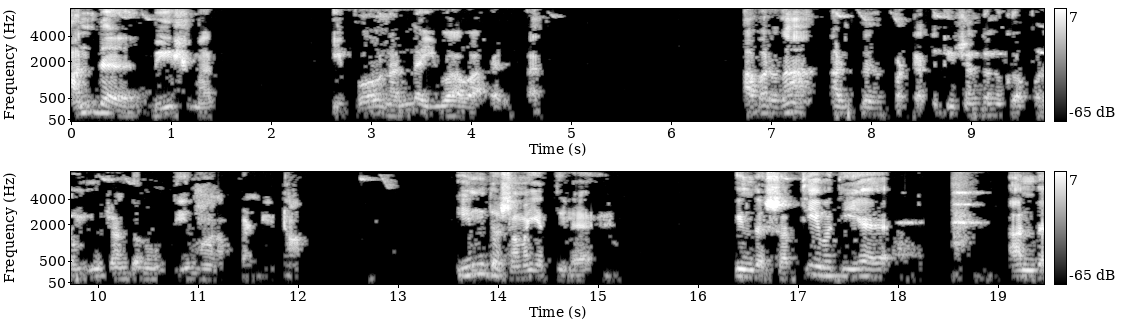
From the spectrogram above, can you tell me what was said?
அந்த பீஷ்மர் இப்போ நல்ல யுவாவாக அவர்தான் அடுத்த பட்டத்துக்கு சந்தனுக்கு அப்புறம் சந்தனு தீர்மானம் பண்ணிட்டான். இந்த சமயத்தில இந்த சத்தியவதிய அந்த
